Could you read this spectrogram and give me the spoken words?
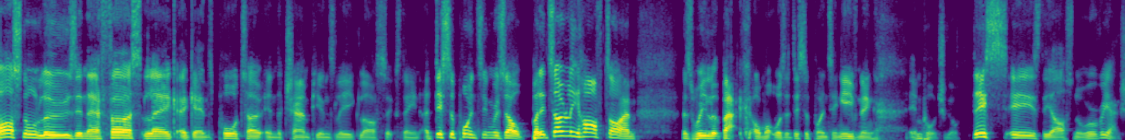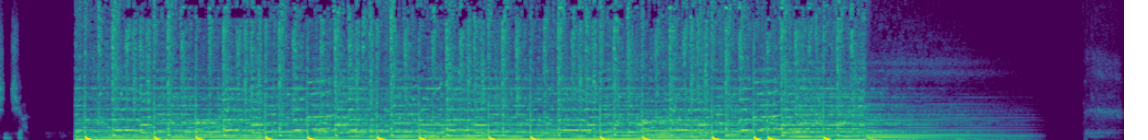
Arsenal lose in their first leg against Porto in the Champions League last 16. A disappointing result, but it's only half time as we look back on what was a disappointing evening in Portugal. This is the Arsenal reaction show.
